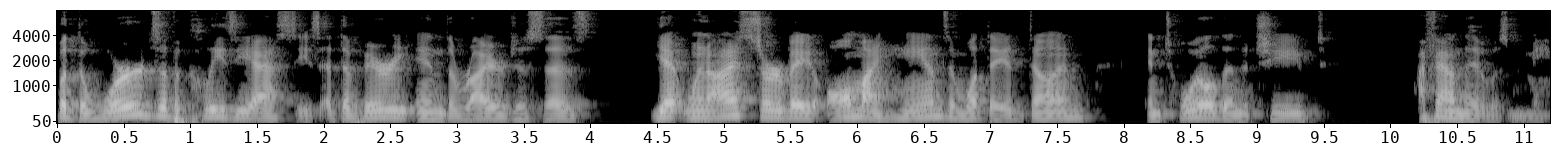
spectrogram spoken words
But the words of Ecclesiastes, at the very end, the writer just says, Yet when I surveyed all my hands and what they had done and toiled and achieved, I found that it was meaning.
